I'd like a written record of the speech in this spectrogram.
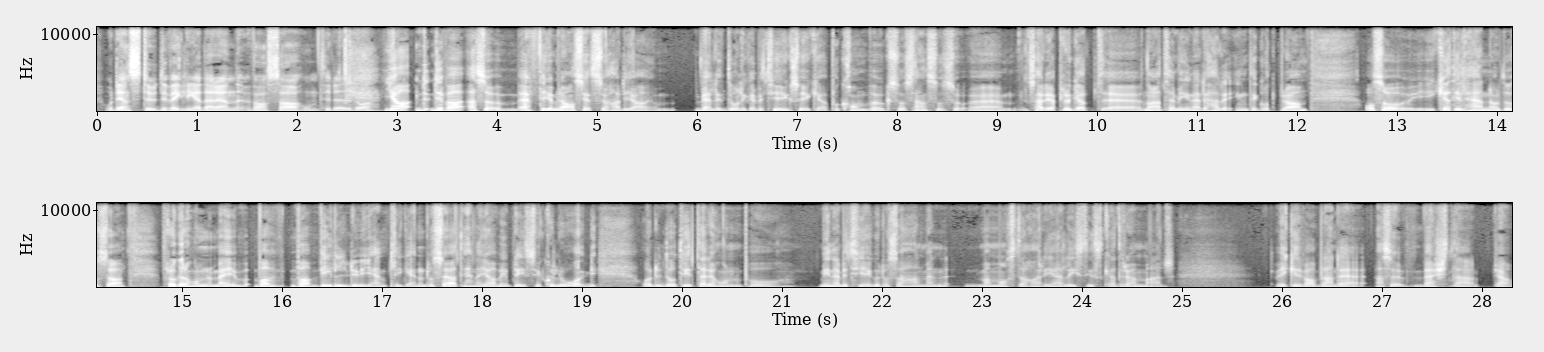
och den studievägledaren, vad sa hon till dig då? Ja, det det var alltså efter gymnasiet så hade jag väldigt dåliga betyg, så gick jag på komvux och sen så, så, eh, så hade jag pluggat eh, några terminer, det hade inte gått bra. Och så gick jag till henne och då sa, frågade hon mig, vad, vad vill du egentligen? Och då sa jag till henne, jag vill bli psykolog. Och då tittade hon på mina betyg och då sa han, men man måste ha realistiska drömmar. Vilket var bland det alltså, värsta jag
